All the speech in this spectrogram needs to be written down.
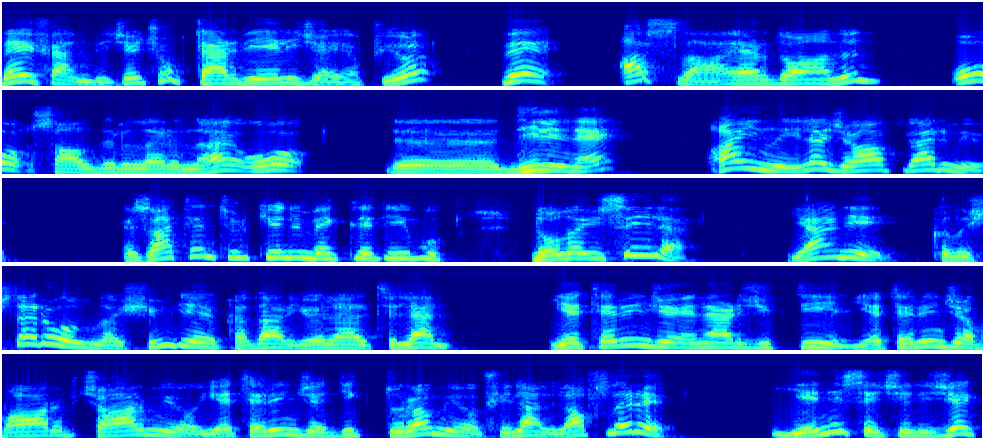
beyefendice, çok terbiyelice yapıyor ve asla Erdoğan'ın o saldırılarına, o e, diline aynıyla cevap vermiyor. E zaten Türkiye'nin beklediği bu. Dolayısıyla yani Kılıçdaroğlu'na şimdiye kadar yöneltilen yeterince enerjik değil, yeterince bağırıp çağırmıyor, yeterince dik duramıyor filan lafları yeni seçilecek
